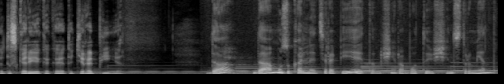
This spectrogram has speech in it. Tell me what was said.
это скорее какая-то терапия. Да, да, музыкальная терапия – это очень работающий инструмент,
